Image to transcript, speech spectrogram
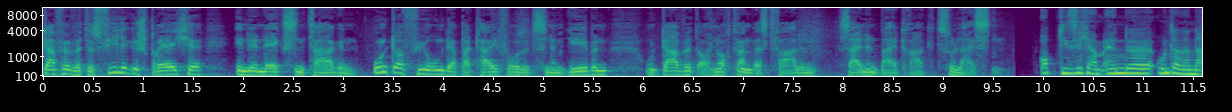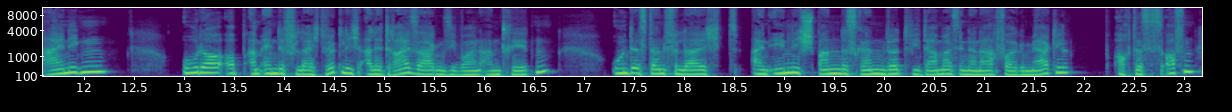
Dafür wird es viele Gespräche in den nächsten Tagen unter Führung der Parteivorsitzenden geben. Und da wird auch Nordrhein-Westfalen seinen Beitrag zu leisten. Ob die sich am Ende untereinander einigen oder ob am Ende vielleicht wirklich alle drei sagen, sie wollen antreten und es dann vielleicht ein ähnlich spannendes Rennen wird wie damals in der Nachfolge Merkel. Auch das ist offen.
